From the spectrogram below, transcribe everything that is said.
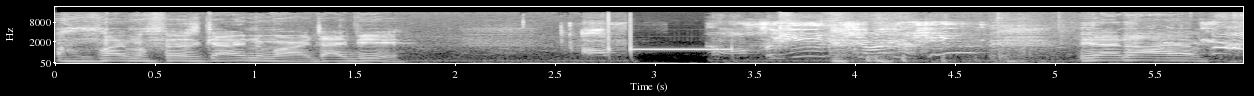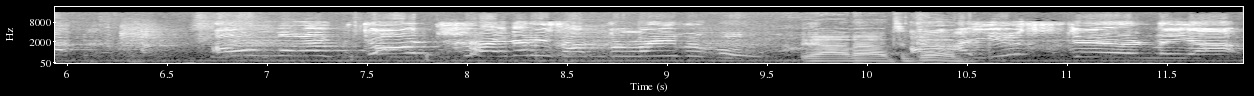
I'm playing my first game tomorrow, debut. Oh, f- off. Are you joking? Yeah, no, I am. oh my God, Trey, that is unbelievable. Yeah, no, it's Oh, good. are you stirring me up?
